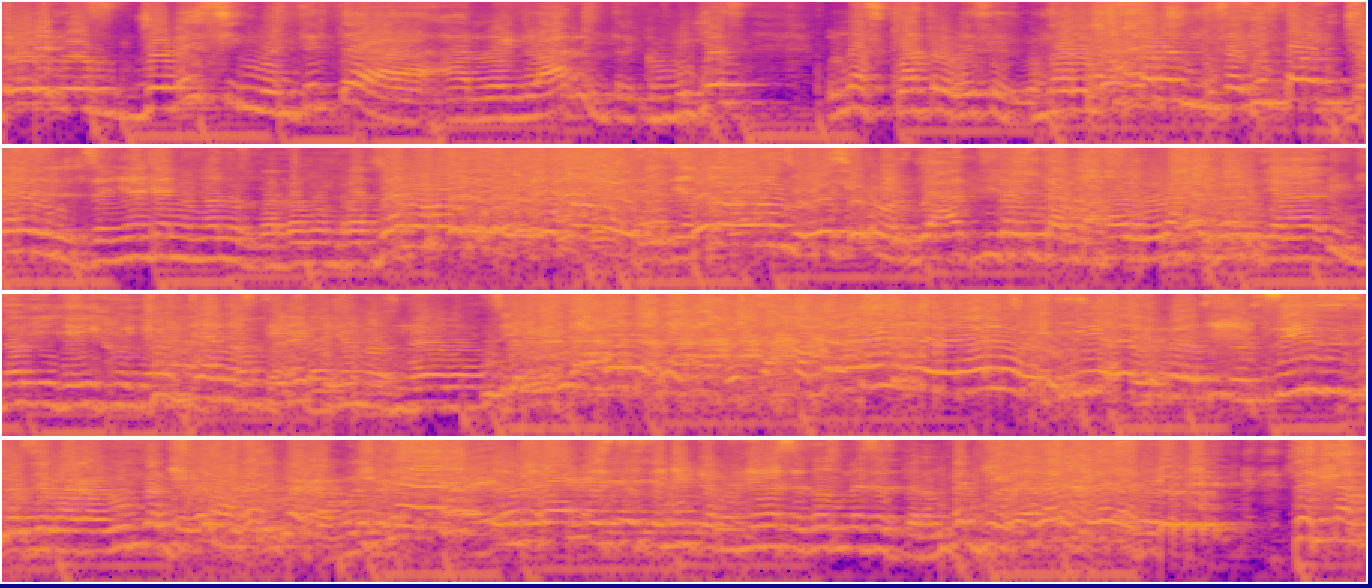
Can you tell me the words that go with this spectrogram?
los- los llevé sin mentirte a, a arreglar, entre comillas, unas cuatro veces, güey. No ya estaban, o sea, ya estaban. Ya el señor ya nomás los guardaba un rato. Ya no más, ya no más, güey, así como ya tira esta basura. Ya, ya, Doggy ya hijo, ya. Ya los tiré con unos nuevos. Sí, sí, sí. Los de vagabundo decir vagabundo. Mira, estos tenían que venir hace dos meses, pero no llegaron. Déjame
